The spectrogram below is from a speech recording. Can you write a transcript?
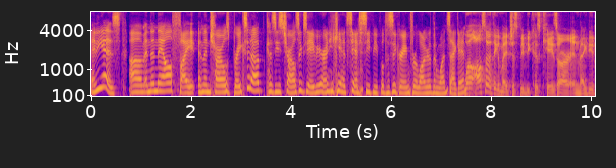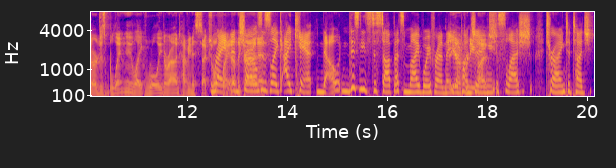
and he is. Um, and then they all fight, and then Charles breaks it up because he's Charles Xavier and he can't stand to see people disagreeing for longer than one second. Well, also, I think it might just be because Ka-Zar and Magneto are just blatantly like rolling around having a sexual right, fight on and Charles ground. is like, I can't. No, this needs to stop. That's my boyfriend that you're punching slash trying to touch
